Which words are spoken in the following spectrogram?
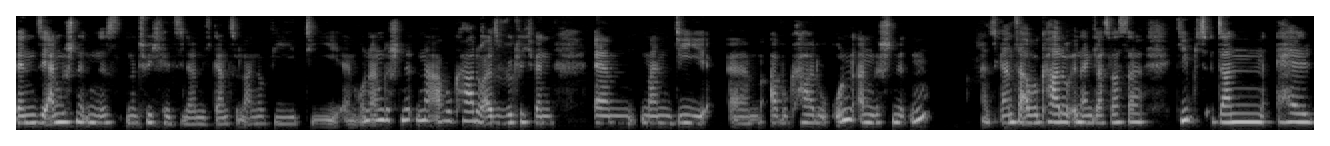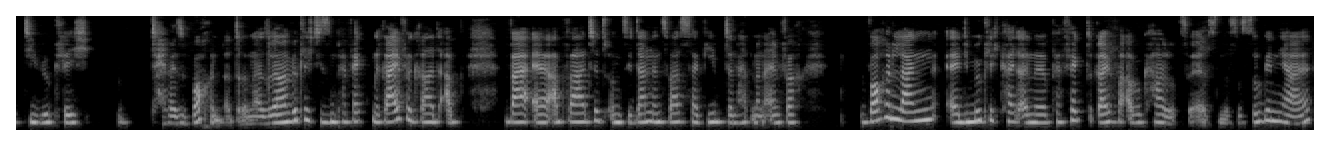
Wenn sie angeschnitten ist, natürlich hält sie dann nicht ganz so lange wie die ähm, unangeschnittene Avocado. Also wirklich, wenn ähm, man die ähm, Avocado unangeschnitten, also die ganze Avocado in ein Glas Wasser gibt, dann hält die wirklich teilweise Wochen da drin. Also wenn man wirklich diesen perfekten Reifegrad ab, äh, abwartet und sie dann ins Wasser gibt, dann hat man einfach wochenlang äh, die Möglichkeit, eine perfekt reife Avocado zu essen. Das ist so genial.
